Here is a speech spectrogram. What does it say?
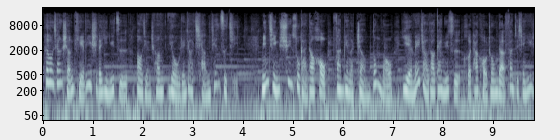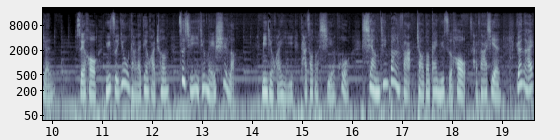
黑龙江省铁力市的一女子报警称有人要强奸自己，民警迅速赶到后，翻遍了整栋楼，也没找到该女子和她口中的犯罪嫌疑人。随后，女子又打来电话，称自己已经没事了。民警怀疑她遭到胁迫，想尽办法找到该女子后，才发现原来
